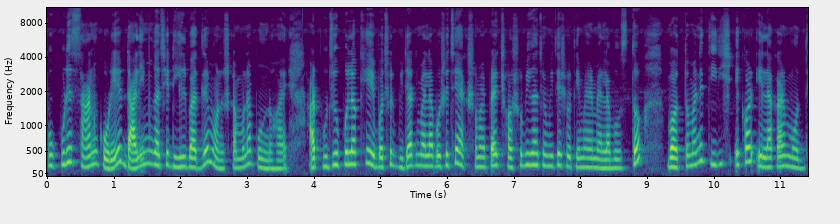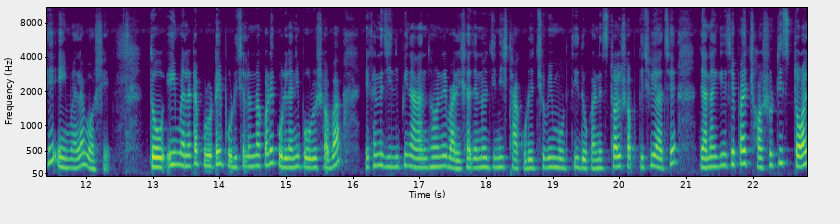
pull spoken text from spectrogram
পুকুরে স্নান করে ডালিম গাছে ঢিল বাঁধলে মনস্কামনা পূর্ণ হয়। আর পুজো উপলক্ষে এবছর বিরাট মেলা বসেছে। একসময় প্রায় ছশো বিঘা জমিতে সতী মায়ের মেলা বসত। বর্তমানে তিরিশ একর এলাকার মধ্যে এই মেলা বসে। তো এই মেলাটা পুরোটাই পরিচালনা করে কল্যাণী পৌরসভা। এখানে জিলিপি, নানান ধরনের বাড়ি সাজানোর জিনিস, ঠাকুরের ছবি, মূর্তি, দোকানের স্টল সব কিছুই আছে। জানা গিয়েছে প্রায় ছশোটি স্টল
